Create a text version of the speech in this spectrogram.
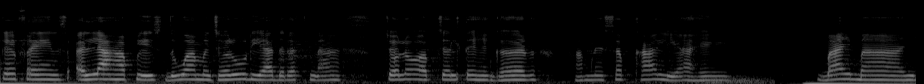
ओके फ्रेंड्स अल्लाह हाफिज़. दुआ में ज़रूर याद रखना. चलो, अब चलते हैं घर. हमने सब खा लिया है. बाय बाय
